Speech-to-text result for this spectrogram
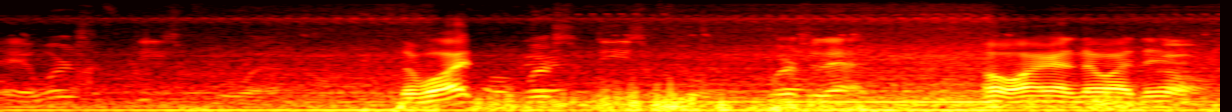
Hey, where's the diesel fuel at? The what? Where's the diesel fuel? Where's it at? Oh, I got no idea. Oh,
